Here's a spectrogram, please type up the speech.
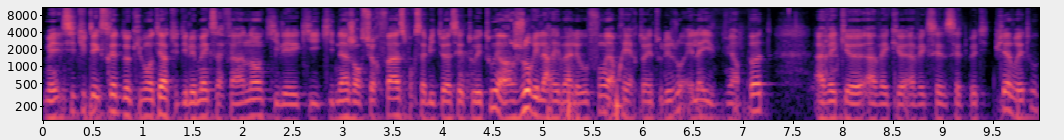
Mais si tu t'extrais de documentaire, tu dis le mec, ça fait un an qu'il est, qu'il, qu'il nage en surface pour s'habituer à cette eau et tout. Et un jour, il arrive à aller au fond et après, il retourne tous les jours. Et là, il devient pote avec, euh, avec, euh, avec cette, cette petite pieuvre et tout.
